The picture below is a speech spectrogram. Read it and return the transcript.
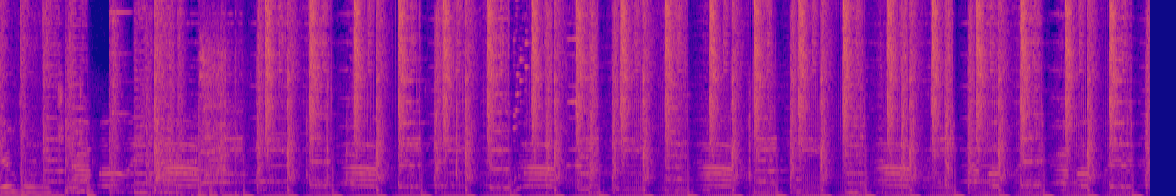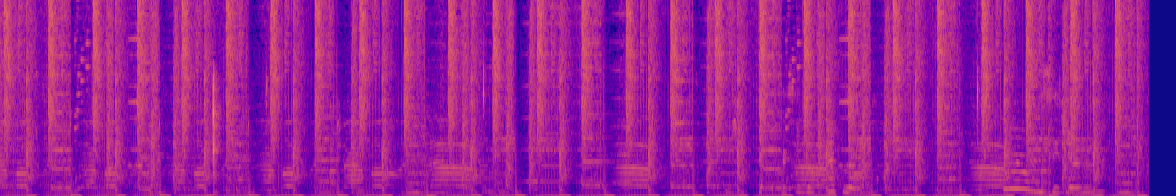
Pera aí que deu ruim aqui. Trouble with love Assim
